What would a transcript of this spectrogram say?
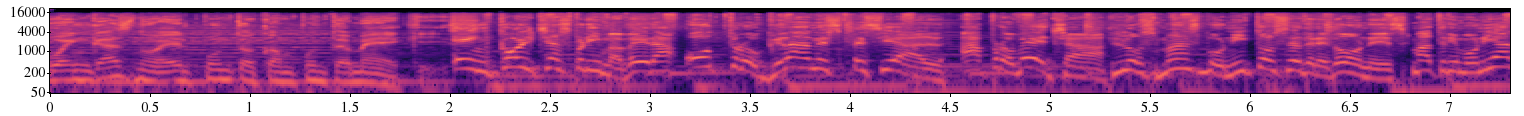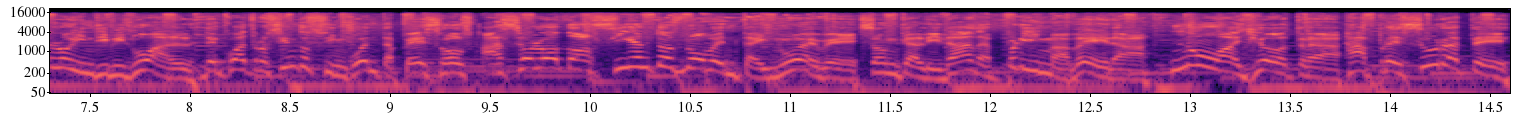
o en gasnoel.com.mx. En Colchas Primavera, otro gran especial. Aprovecha los más bonitos edredones, matrimonial o individual, de 450 pesos a solo 299. Son calidad primavera. No hay otra. Apresúrate.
